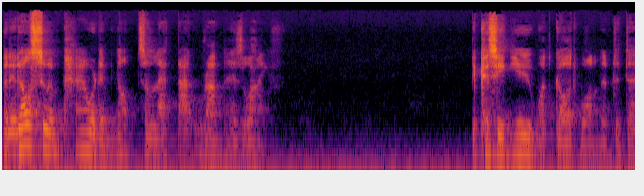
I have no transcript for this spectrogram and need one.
But it also empowered him not to let that run his life because he knew what God wanted him to do.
